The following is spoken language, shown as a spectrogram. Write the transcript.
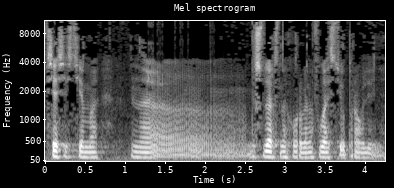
вся система э, государственных органов власти и управления.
